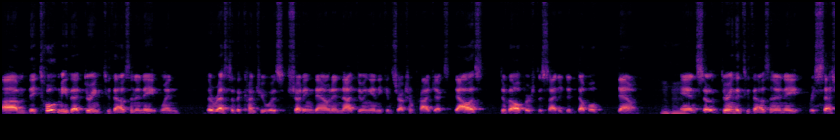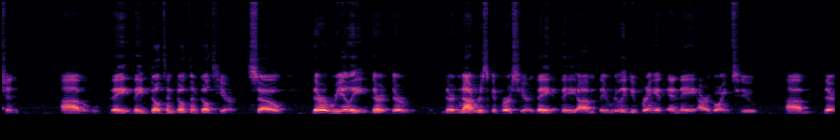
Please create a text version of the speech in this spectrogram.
Um, they told me that during 2008, when the rest of the country was shutting down and not doing any construction projects, Dallas developers decided to double down. Mm-hmm. And so during the 2008 recession, uh, they they built and built and built here. So they're really they're they're they're not risk adverse here. They they um, they really do bring it, and they are going to um, they're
